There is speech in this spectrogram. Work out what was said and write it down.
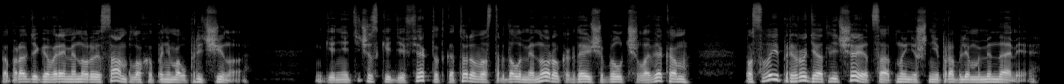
По правде говоря, Минору и сам плохо понимал причину. Генетический дефект, от которого страдал Минору, когда еще был человеком, по своей природе отличается от нынешней проблемы Минами.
